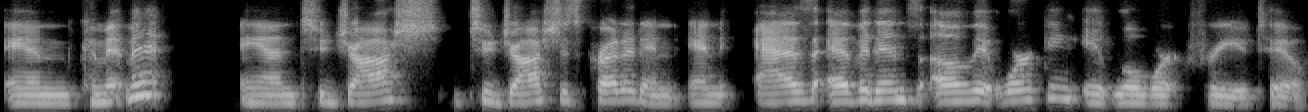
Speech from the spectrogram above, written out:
and commitment. And to Josh, to Josh's credit, and and as evidence of it working, it will work for you too.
